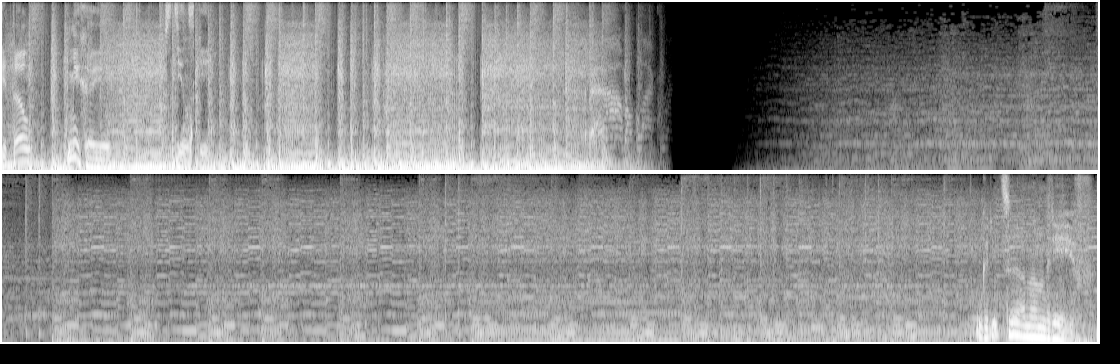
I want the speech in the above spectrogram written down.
Читал Михаил Стинский. Грициан Андреев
